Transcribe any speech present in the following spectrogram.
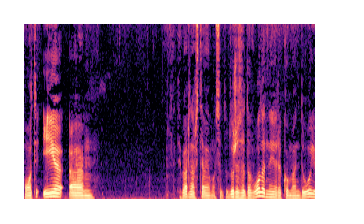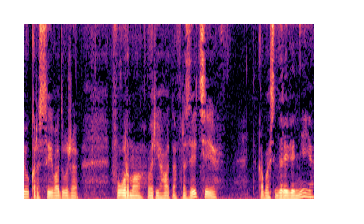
От, і ем, тепер на саду. Дуже задоволений, рекомендую. Красива дуже форма варігатна фразиції. Така, бачите, дерев'яніє.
